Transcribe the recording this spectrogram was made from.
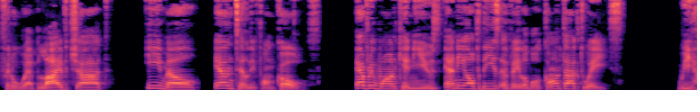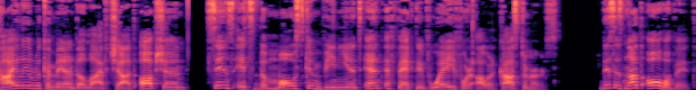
through web live chat, email, and telephone calls. Everyone can use any of these available contact ways. We highly recommend the live chat option since it's the most convenient and effective way for our customers. This is not all of it.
